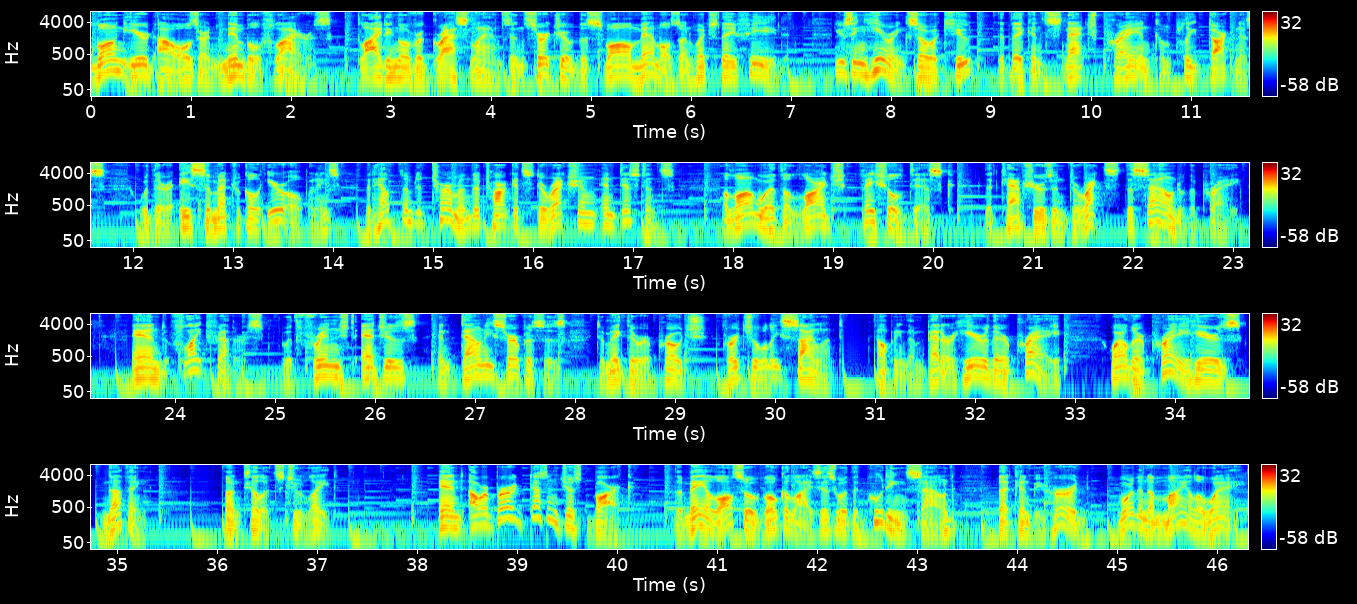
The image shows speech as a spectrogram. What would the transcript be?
Long eared owls are nimble flyers, gliding over grasslands in search of the small mammals on which they feed. Using hearing so acute that they can snatch prey in complete darkness with their asymmetrical ear openings that help them determine the target's direction and distance along with a large facial disc that captures and directs the sound of the prey. And flight feathers with fringed edges and downy surfaces to make their approach virtually silent, helping them better hear their prey while their prey hears nothing until it's too late. And our bird doesn't just bark. The male also vocalizes with a hooting sound that can be heard more than a mile away.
